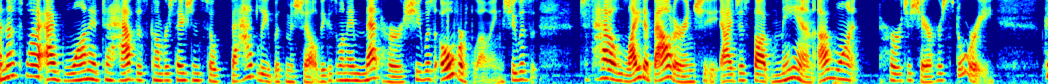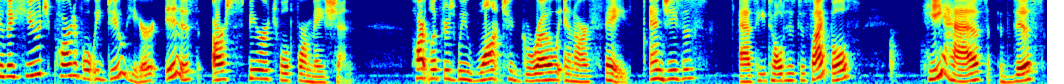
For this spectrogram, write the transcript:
And that's why I wanted to have this conversation so badly with Michele because when I met her, she was overflowing. She was just had a light about her and she I just thought, "Man, I want her to share her story." Because a huge part of what we do here is our spiritual formation. Heartlifters, we want to grow in our faith. And Jesus, as he told his disciples, he has this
